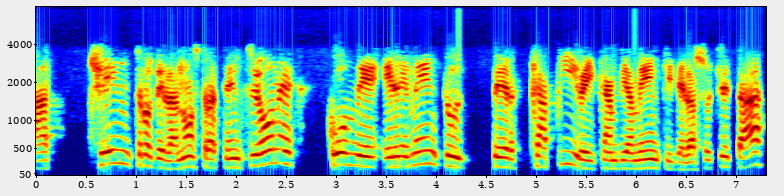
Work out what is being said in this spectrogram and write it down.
a centro della nostra attenzione come elemento per capire i cambiamenti della società,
